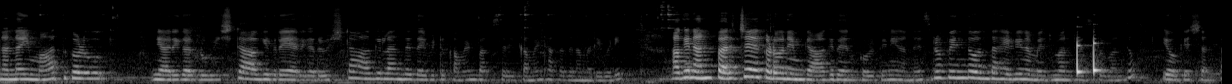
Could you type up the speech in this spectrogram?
ನನ್ನ ಈ ಮಾತುಗಳು ಯಾರಿಗಾದರೂ ಇಷ್ಟ ಆಗಿದರೆ, ಯಾರಿಗಾದರೂ ಇಷ್ಟ ಆಗಿಲ್ಲ ಅಂದರೆ ದಯವಿಟ್ಟು ಕಮೆಂಟ್ ಬಾಕ್ಸಲ್ಲಿ ಕಮೆಂಟ್ ಹಾಕೋದನ್ನು ಮರಿಬೇಡಿ. ಹಾಗೆ ನನ್ನ ಪರಿಚಯ ಕಡೆ ನಿಮಗೆ ಆಗಿದೆ ಅಂದ್ಕೊಳ್ತೀನಿ ನನ್ನ ಹೆಸರು ಬಿಂದು ಅಂತ ಹೇಳಿ ನಮ್ಮ ಯಜಮಾನ್ರ ಹೆಸರು ಬಂದು ಯೋಗೇಶ್ ಅಂತ.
